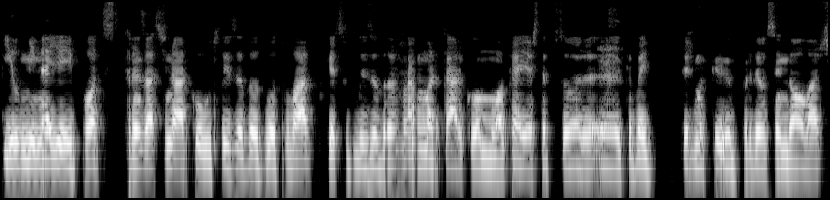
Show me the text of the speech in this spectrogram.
eliminei a hipótese de transacionar com o utilizador do outro lado, porque esse utilizador vai marcar como, ok, esta pessoa uh, acabei, fez-me que perdeu 100 dólares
